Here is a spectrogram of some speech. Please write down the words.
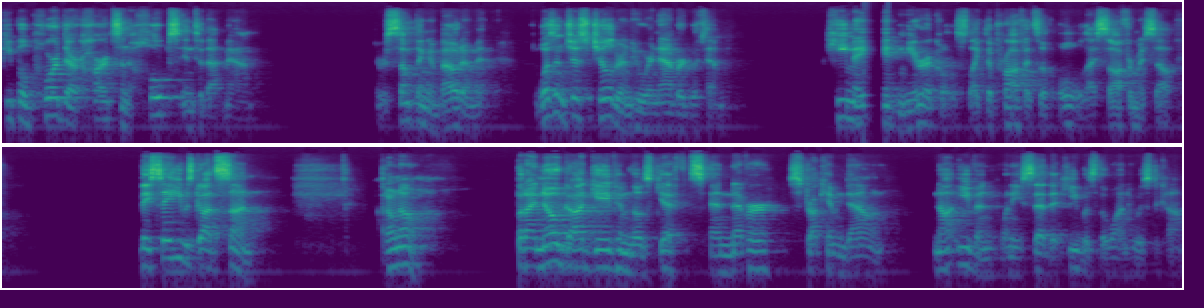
People poured their hearts and hopes into that man. There was something about him. It wasn't just children who were enamored with him. He made miracles like the prophets of old, I saw for myself. They say he was God's son. I don't know. But I know God gave him those gifts and never struck him down, not even when he said that he was the one who was to come.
